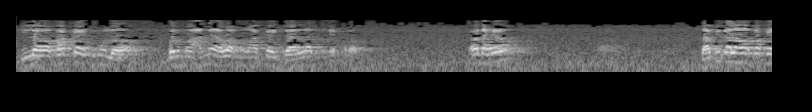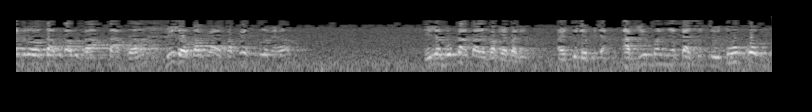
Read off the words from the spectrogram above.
Bila awak pakai semula, bermakna awak memakai dalam ikhram. Awak dah heran? Tapi kalau awak pakai terus tak buka-buka, tak apa. Bila pakai, pakai sebelum ihram. Bila buka tak boleh pakai balik. Itu dia punya argumentnya kat situ. Itu hukum.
